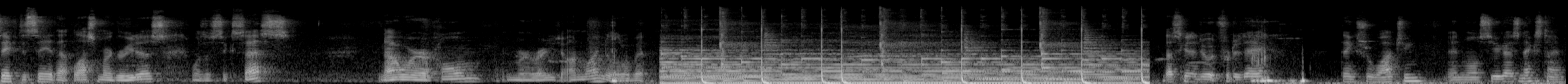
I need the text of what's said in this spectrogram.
safe to say that Las Margaritas was a success. Now we're home and we're ready to unwind a little bit. That's gonna do it for today. Thanks for watching, and we'll see you guys next time.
